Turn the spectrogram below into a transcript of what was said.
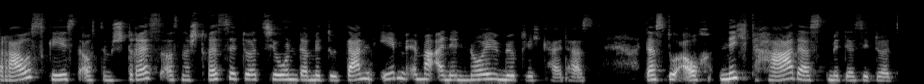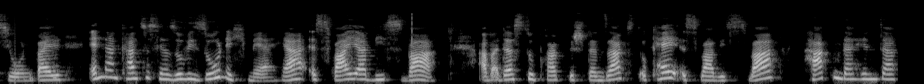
rausgehst aus dem Stress, aus einer Stresssituation, damit du dann eben immer eine neue Möglichkeit hast. Dass du auch nicht haderst mit der Situation, weil ändern kannst du es ja sowieso nicht mehr. Ja, es war ja, wie es war. Aber dass du praktisch dann sagst, okay, es war, wie es war, Haken dahinter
